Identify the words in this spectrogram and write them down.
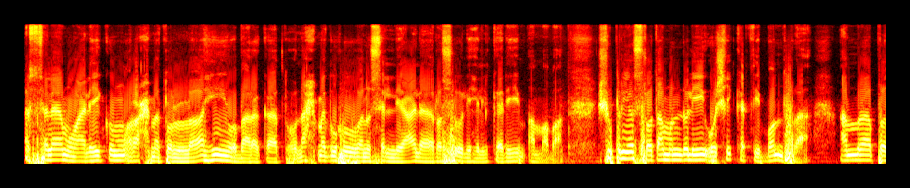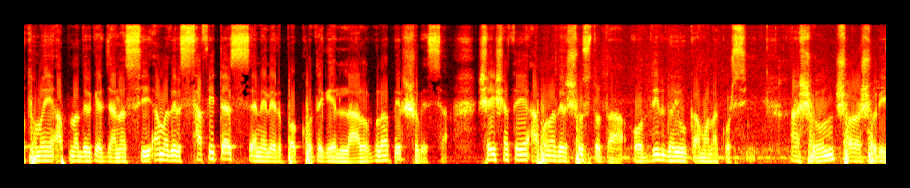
আসসালামু আলাইকুম রহমতুল্লাহি ওবারাকাত নাহমাদুহু ওয়ানুসাল্লি আলা রসুলিহিল করিম। আম্মাবাদ সুপ্রিয় শ্রোতামণ্ডলী ও শিক্ষার্থী বন্ধুরা, আমরা প্রথমে আপনাদেরকে জানাচ্ছি আমাদের সাফিটাস চ্যানেলের পক্ষ থেকে লাল গোলাপের শুভেচ্ছা। সেই সাথে আপনাদের সুস্থতা ও দীর্ঘায়ু কামনা করছি। আসুন সরাসরি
